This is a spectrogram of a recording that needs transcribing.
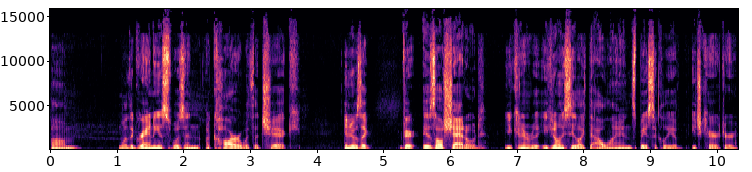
um one of the grannies was in a car with a chick and it was like very it was all shadowed. You couldn't really, you could only see like the outlines basically of each character.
